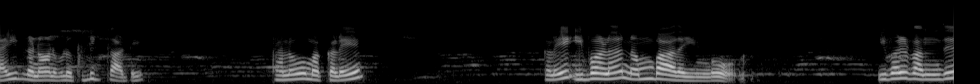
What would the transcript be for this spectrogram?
லைவ்ல நான் இவ்வளோ கிளிக்காட்டி ஹலோ மக்களே. மக்களே இவளை நம்பாதையுங்கோ இவள் வந்து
